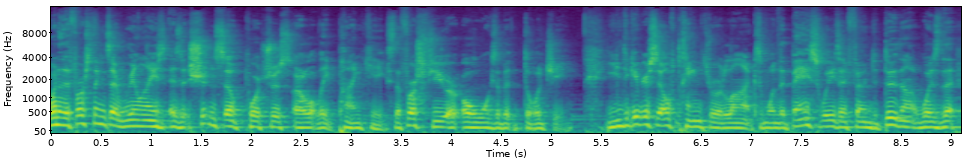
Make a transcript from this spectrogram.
One of the first things I realised is that shooting self-portraits are a lot like pancakes. The first few are always a bit dodgy. You need to give yourself time to relax and one of the best ways I found to do that was that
